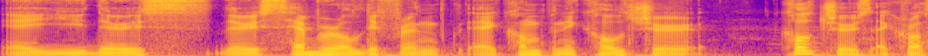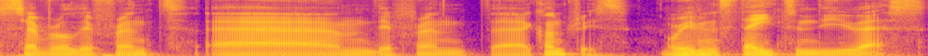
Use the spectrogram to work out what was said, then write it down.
you, there is there is several different uh, company culture cultures across several different um, different uh, countries or even states in the U.S.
